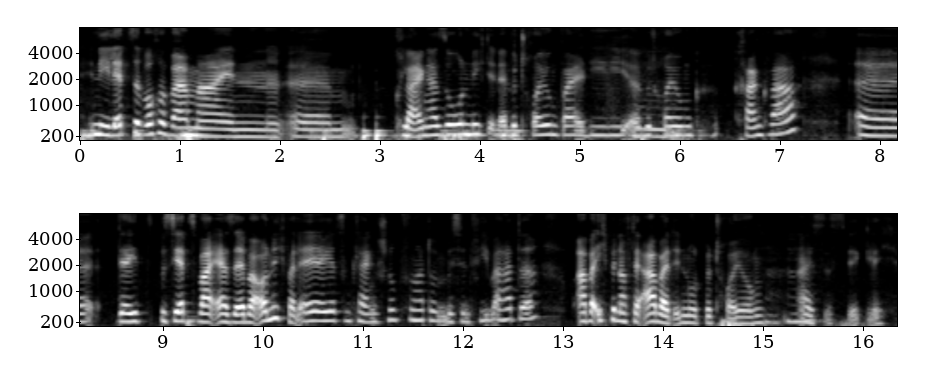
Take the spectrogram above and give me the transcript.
Nee, letzte Woche war mein ähm, kleiner Sohn nicht in der Betreuung, weil die äh, Betreuung krank war. Äh, der jetzt, bis jetzt war er selber auch nicht, weil er ja jetzt einen kleinen Schnupfen hatte und ein bisschen Fieber hatte. Aber ich bin auf der Arbeit in Notbetreuung. Ah, Es ist wirklich.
